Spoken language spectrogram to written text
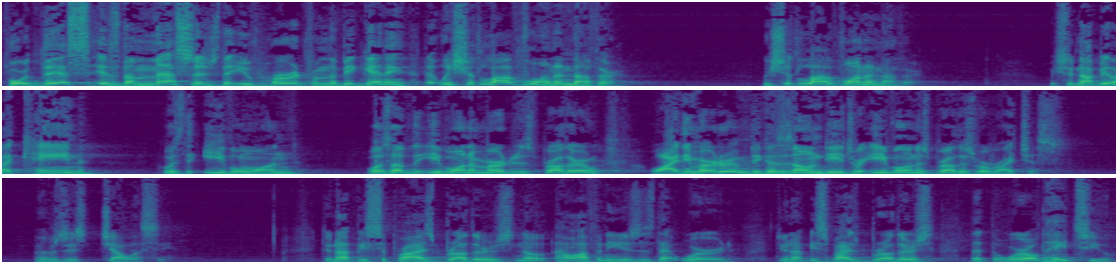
For this is the message that you've heard from the beginning, that we should love one another. We should love one another. We should not be like Cain, who was the evil one, was of the evil one and murdered his brother. Why did he murder him? Because his own deeds were evil and his brothers were righteous. It was just jealousy. Do not be surprised, brothers. Note how often he uses that word. Do not be surprised, brothers, that the world hates you.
